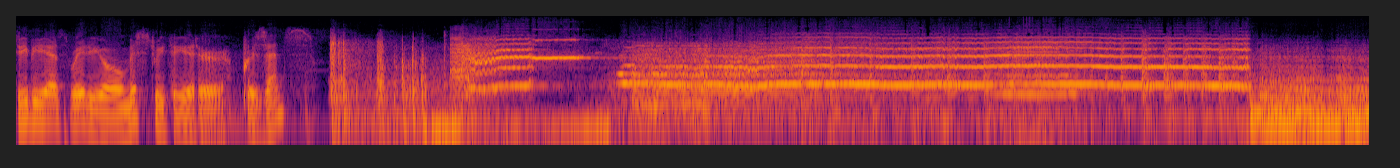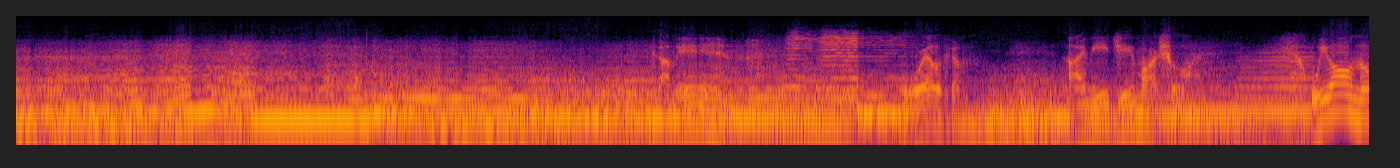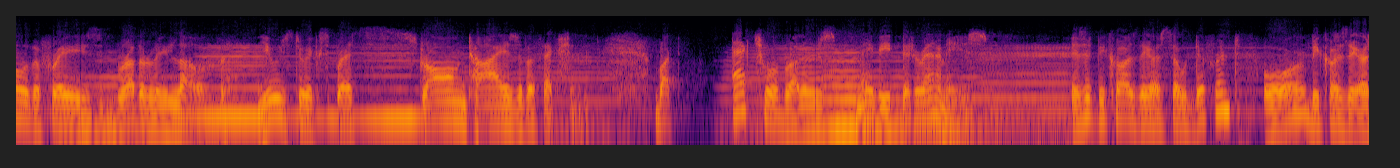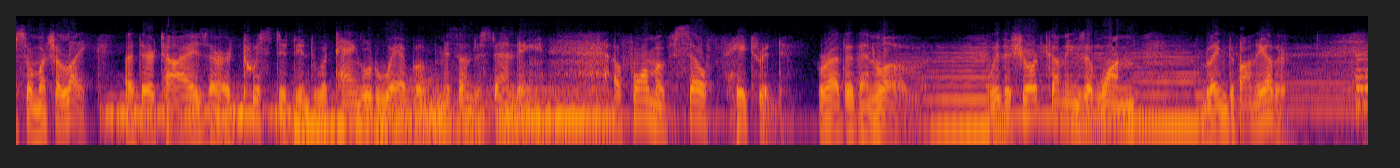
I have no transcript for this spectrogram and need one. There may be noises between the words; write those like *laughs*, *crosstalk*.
CBS Radio Mystery Theater presents. We all know the phrase brotherly love, used to express strong ties of affection. But actual brothers may be bitter enemies. Is it because they are so different, or because they are so much alike that their ties are twisted into a tangled web of misunderstanding, a form of self hatred rather than love, with the shortcomings of one blamed upon the other?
